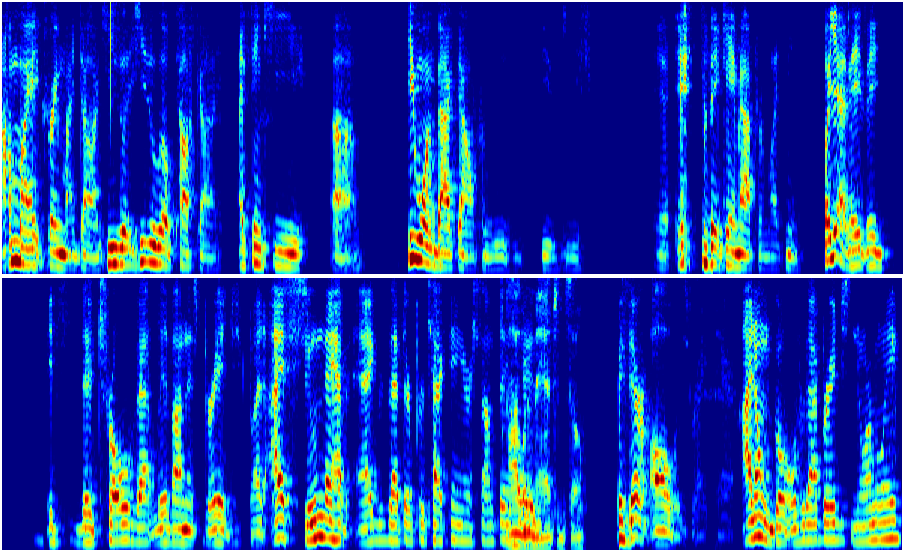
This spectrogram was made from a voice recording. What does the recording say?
I might bring my dog. He's a he's a little tough guy. I think he uh, he wouldn't back down from these these geese if, if they came after him like me. But yeah, they they it's the trolls that live on this bridge. But I assume they have eggs that they're protecting or something. I would imagine so. because they're always right there. I don't go over that bridge normally,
